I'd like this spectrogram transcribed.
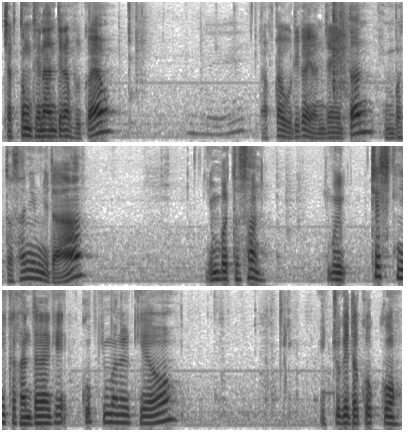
작동되나 안 되나 볼까요? 네. 아까 우리가 연장했던 인버터 선입니다. 인버터 선. 뭐 테스트니까 간단하게 꼽기만 할게요. 이쪽에다 꽂고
